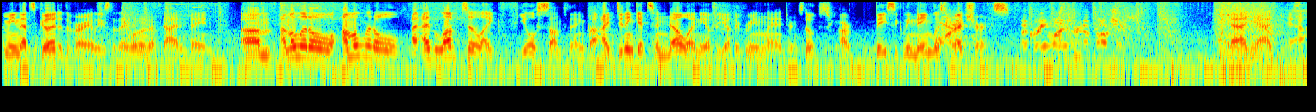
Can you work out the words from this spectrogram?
I mean, that's good at the very least that they wouldn't have died in vain. Um, I'm a little, I'm a little, I, I'd love to like feel something, but I didn't get to know any of the other Green Lanterns. Those are basically nameless red shirts. The Green Lantern. Yeah, yeah, yeah.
